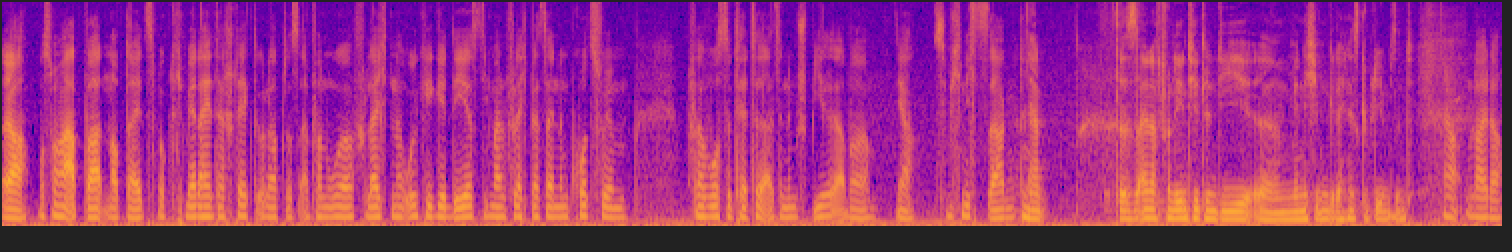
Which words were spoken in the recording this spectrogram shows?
ja, muss man mal abwarten, ob da jetzt wirklich mehr dahinter steckt oder ob das einfach nur vielleicht eine ulkige Idee ist, die man vielleicht besser in einem Kurzfilm verwurstet hätte als in einem Spiel, aber ja, ziemlich nichts sagen. Ja, das ist einer von den Titeln, die äh, mir nicht im Gedächtnis geblieben sind. Ja, leider.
